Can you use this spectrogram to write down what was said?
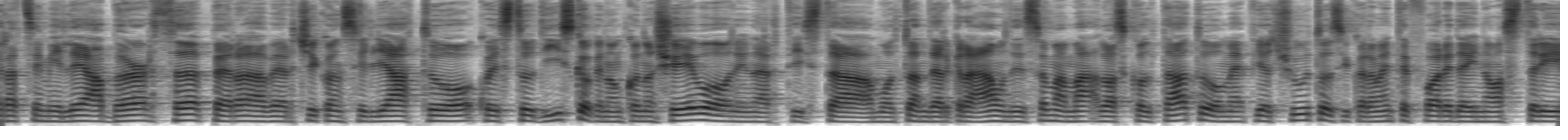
Grazie mille a Birth per averci consigliato questo disco che non conoscevo, di un artista molto underground, insomma, ma l'ho ascoltato, mi è piaciuto, sicuramente fuori dai nostri,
